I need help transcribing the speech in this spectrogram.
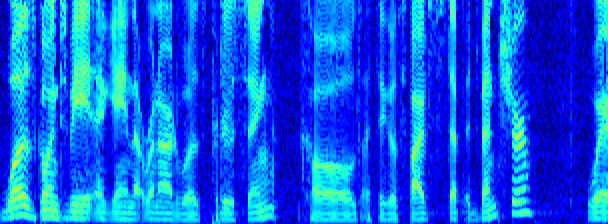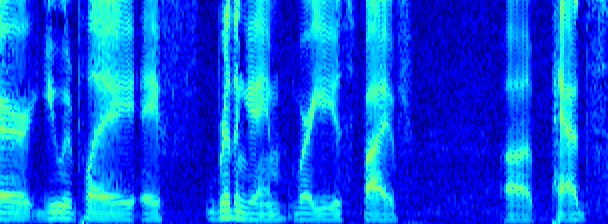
was going to be a game that Renard was producing called I think it was Five Step Adventure, where you would play a f- rhythm game where you use five uh, pads.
